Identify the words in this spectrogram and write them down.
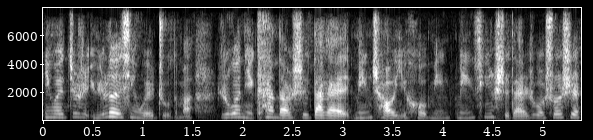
因为就是娱乐性为主的嘛，如果你看到是大概明朝以后、明明清时代，如果说是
